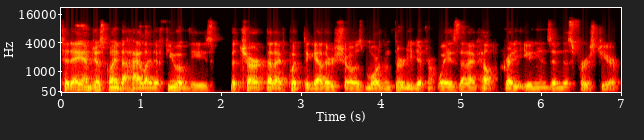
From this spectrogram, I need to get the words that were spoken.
Today, I'm just going to highlight a few of these. The chart that I've put together shows more than 30 different ways that I've helped credit unions in this first year.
